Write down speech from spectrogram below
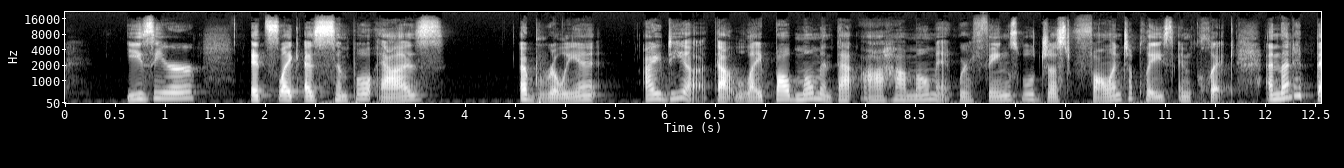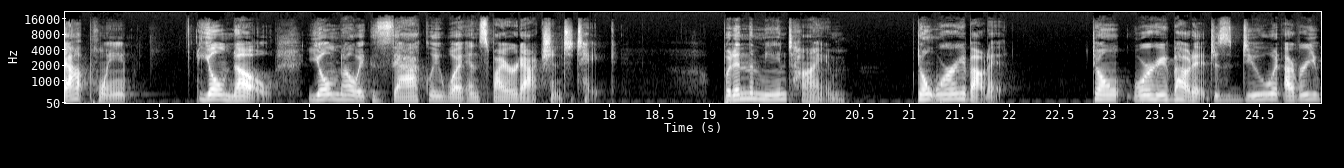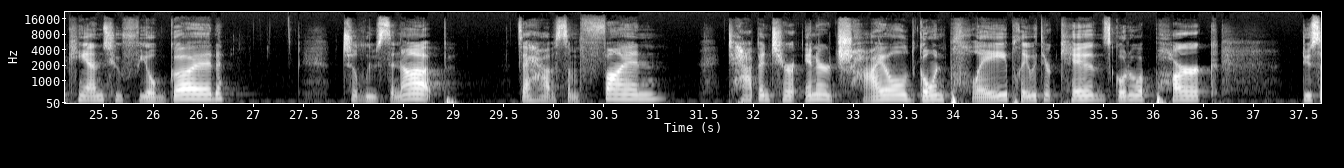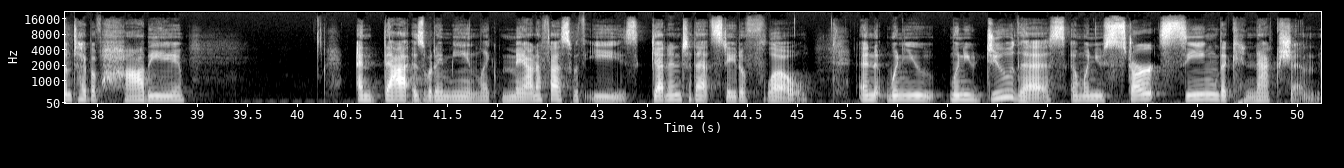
easier. It's like as simple as a brilliant idea, that light bulb moment, that aha moment where things will just fall into place and click. And then at that point, you'll know. You'll know exactly what inspired action to take. But in the meantime, don't worry about it. Don't worry about it. Just do whatever you can to feel good, to loosen up, to have some fun, tap into your inner child, go and play, play with your kids, go to a park, do some type of hobby. And that is what I mean, like manifest with ease, get into that state of flow. And when you when you do this and when you start seeing the connection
